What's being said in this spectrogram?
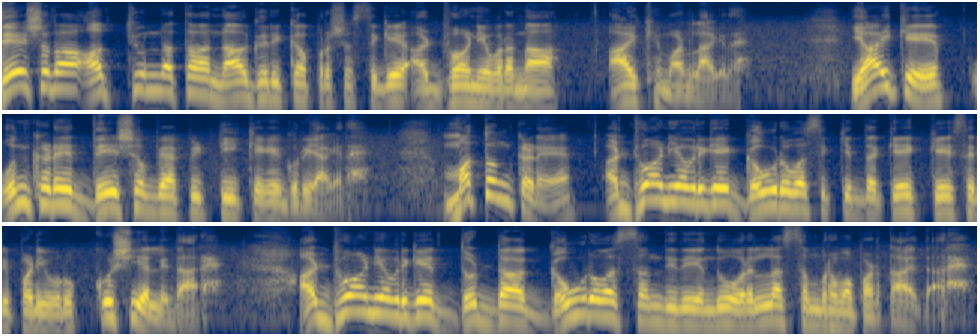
ದೇಶದ ಅತ್ಯುನ್ನತ ನಾಗರಿಕ ಪ್ರಶಸ್ತಿಗೆ ಅಡ್ವಾಣಿಯವರನ್ನು ಆಯ್ಕೆ ಮಾಡಲಾಗಿದೆ. ಈ ಆಯ್ಕೆ ಒಂದು ಕಡೆ ದೇಶವ್ಯಾಪಿ ಟೀಕೆಗೆ ಗುರಿಯಾಗಿದೆ. ಮತ್ತೊಂದು ಕಡೆ ಅಡ್ವಾಣಿಯವರಿಗೆ ಗೌರವ ಸಿಕ್ಕಿದ್ದಕ್ಕೆ ಕೇಸರಿ ಪಡೆಯುವರು ಖುಷಿಯಲ್ಲಿದ್ದಾರೆ. ಅಡ್ವಾಣಿ ಅವರಿಗೆ ದೊಡ್ಡ ಗೌರವ ಸಂದಿದೆ ಎಂದು ಅವರೆಲ್ಲ ಸಂಭ್ರಮ ಪಡ್ತಾ ಇದ್ದಾರೆ.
